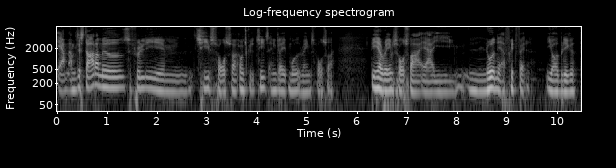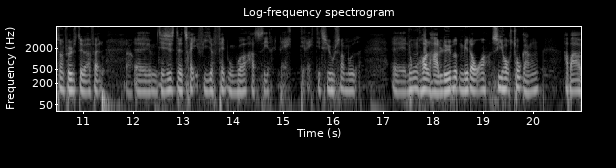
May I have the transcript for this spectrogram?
Ja, men det starter med selvfølgelig øhm, Chiefs forsvar, undskyld, Chiefs angreb mod Rams forsvar. Det her Rams forsvar er i noget nær frit fald i øjeblikket, som føles det i hvert fald. Ja. Øhm, de sidste 3, 4, 5 uger har set rigtig, rigtig tvivlsomme ud. Øh, nogle hold har løbet dem midt over. Seahawks to gange har bare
